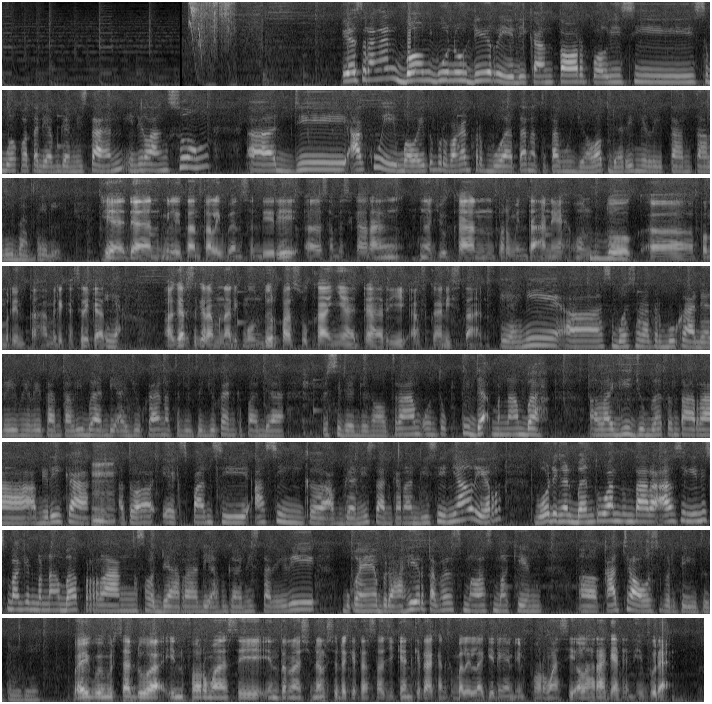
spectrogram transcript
Ya, serangan bom bunuh diri di kantor polisi sebuah kota di Afghanistan ini langsung uh, diakui bahwa itu merupakan perbuatan atau tanggung jawab dari militan Taliban, Teddy. Ya, dan militan Taliban sendiri uh, sampai sekarang mengajukan permintaan ya untuk mm -hmm. uh, pemerintah Amerika Serikat. Ya agar segera menarik mundur pasukannya dari Afghanistan. Ya, ini uh, sebuah surat terbuka dari militan Taliban diajukan atau ditujukan kepada Presiden Donald Trump untuk tidak menambah lagi jumlah tentara Amerika hmm. atau ekspansi asing ke Afghanistan karena disinyalir bahwa dengan bantuan tentara asing ini semakin menambah perang saudara di Afghanistan. Ini bukannya berakhir tapi malah semakin uh, kacau seperti itu tadi. Baik pemirsa, dua informasi internasional sudah kita sajikan. Kita akan kembali lagi dengan informasi olahraga dan hiburan.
